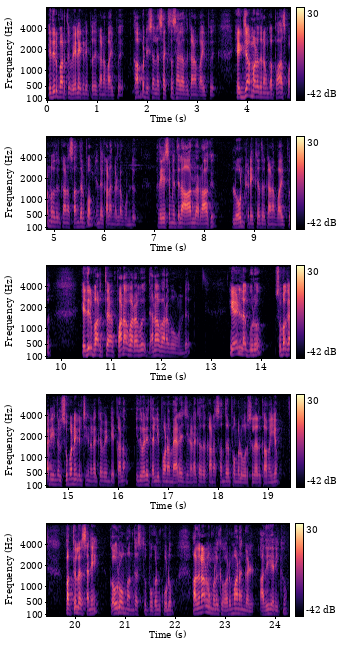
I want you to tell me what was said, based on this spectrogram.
எதிர்பார்த்த வேலை கிடைப்பதற்கான வாய்ப்பு காம்படிஷனில் சக்ஸஸ் ஆகிறதுக்கான வாய்ப்பு எக்ஸாம் எழுதுனவங்க பாஸ் பண்ணுவதற்கான சந்தர்ப்பம் இந்த காலங்களில் உண்டு. அதே சமயத்தில் ஆறில் ராகு லோன் கிடைக்கிறதுக்கான வாய்ப்பு எதிர்பார்த்த பண வரவு தன வரவு உண்டு. ஏழில் குரு சுபகாரியங்கள் சுப நிகழ்ச்சிகள் நடக்க வேண்டிய காலம் இதுவரை தள்ளிப்போன மேரேஜ் நடக்கிறதுக்கான சந்தர்ப்பங்கள் ஒரு சிலருக்கு அமையும். பத்தில் சனி கௌரவம் அந்தஸ்து புகழ் கூடும். அதனால் உங்களுக்கு வருமானங்கள் அதிகரிக்கும்.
